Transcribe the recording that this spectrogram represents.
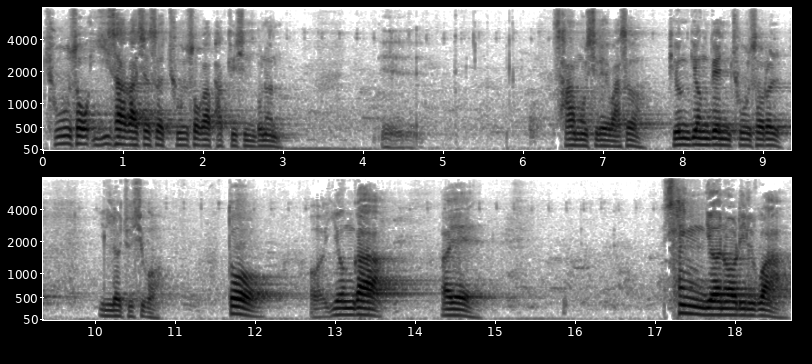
주소 이사 가셔서 주소가 바뀌신 분은 예, 사무실에 와서 변경된 주소를 일러주시고 또 어, 영가의 생연월일과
